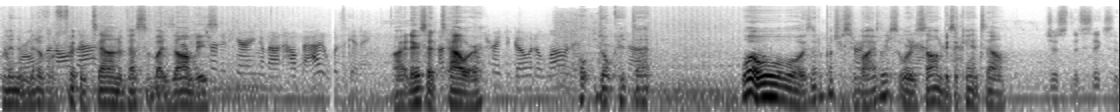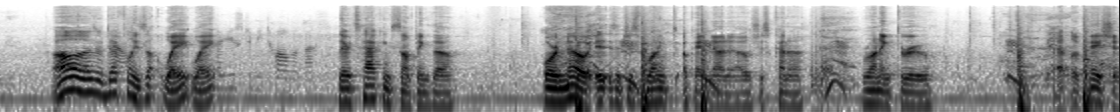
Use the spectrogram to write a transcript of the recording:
I'm in the middle of a freaking town infested by zombies. Started hearing about how bad it was getting. All right, there's that tower. people tried to go it alone Oh, don't hit that. Uh, whoa, whoa, whoa, whoa! Is that a bunch of survivors or zombies? I can't tell. Just the six of you. Oh, those are definitely. Zo wait, wait. They're attacking something though. Or no, is it just running? Okay, no, no, it's just kind of running through that location.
